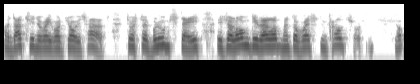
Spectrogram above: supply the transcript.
And that's in a way what Joyce has. Just as Bloomsday is a long development of Western culture. Yep.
